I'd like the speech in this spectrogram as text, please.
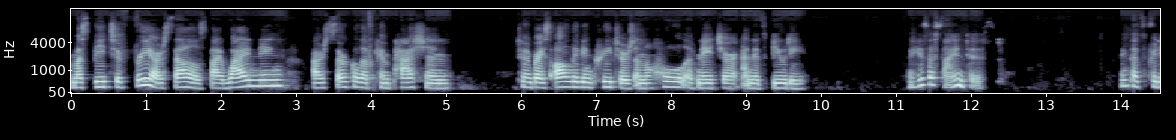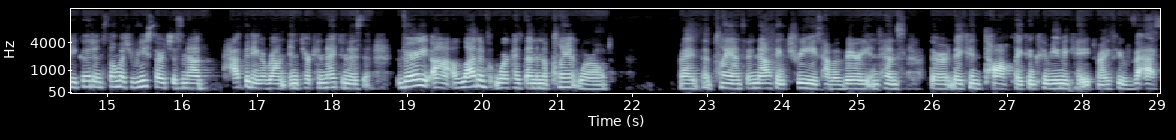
must be to free ourselves by widening our circle of compassion to embrace all living creatures and the whole of nature and its beauty. He's a scientist. I think that's pretty good. And so much research is now happening around interconnectedness. Very, uh, a lot of work has done in the plant world, right? That plants, I now think trees have a very intense, they can talk, they can communicate, right? Through vast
